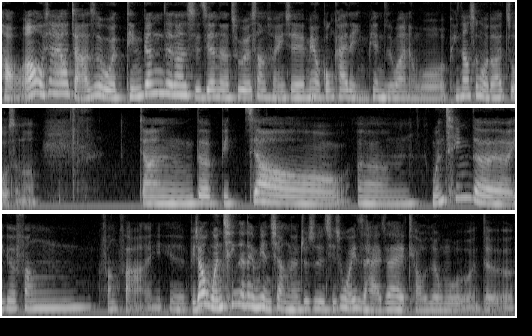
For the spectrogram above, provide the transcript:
好，然后我现在要讲的是，我停更这段时间呢，除了上传一些没有公开的影片之外呢，我平常生活都在做什么？讲的比较嗯文青的一个方方法，也比较文青的那个面向呢，就是其实我一直还在调整我的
